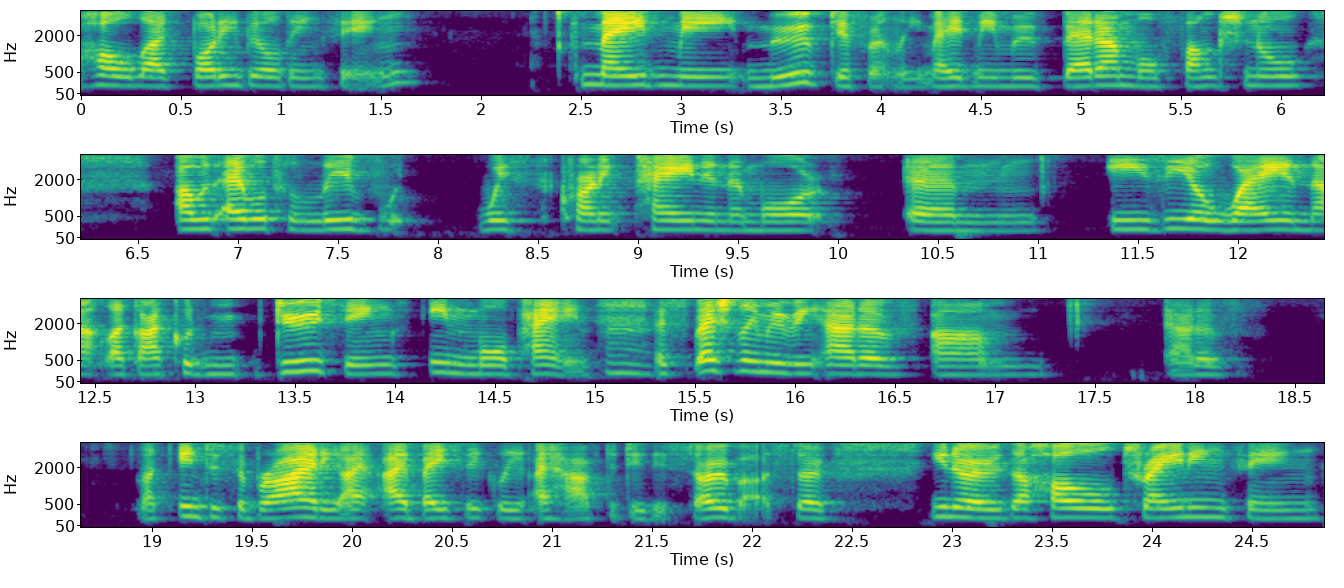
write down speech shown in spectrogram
whole like bodybuilding thing made me move differently, made me move better, more functional. I was able to live with, with chronic pain in a more um easier way in that like I could m- do things in more pain, especially moving out of um out of like into sobriety. I, I basically i have to do this sober. So you know the whole training thing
